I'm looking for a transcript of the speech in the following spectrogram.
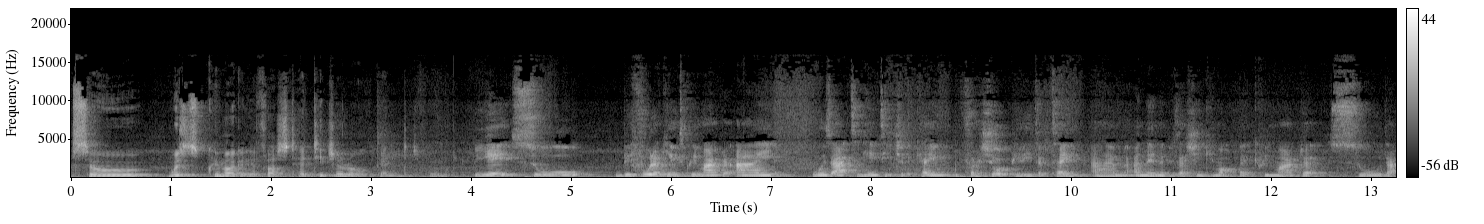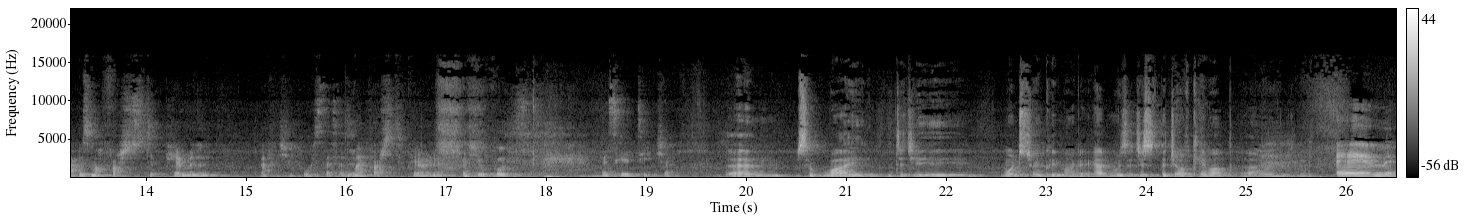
so was Queen Margaret your first head teacher role then? Yeah. So before I came to Queen Margaret, I was acting head teacher at Kyle for a short period of time, um, and then the position came up at Queen Margaret. So that was my first permanent official post. This is yeah. my first permanent official post as head teacher. Um, so why did you want to join Queen Margaret Academy? Was it just the job came up? Um,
